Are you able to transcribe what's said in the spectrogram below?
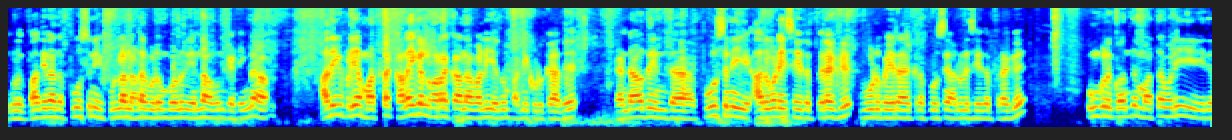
உங்களுக்கு பார்த்தீங்கன்னா அந்த பூசணி ஃபுல்லாக நடவிடும் பொழுது என்ன ஆகும்னு கேட்டிங்கன்னா அதிகப்படியாக மற்ற கலைகள் வரக்கான வழி எதுவும் பண்ணி கொடுக்காது. ரெண்டாவது இந்த பூசணி அறுவடை செய்த பிறகு ஊடு பயிராக இருக்கிற பூசணி அறுவடை செய்த பிறகு உங்களுக்கு வந்து மற்றபடி இது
